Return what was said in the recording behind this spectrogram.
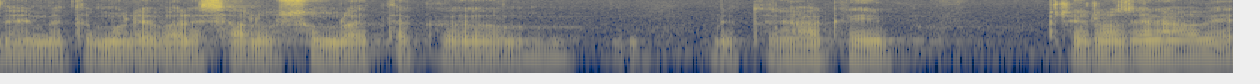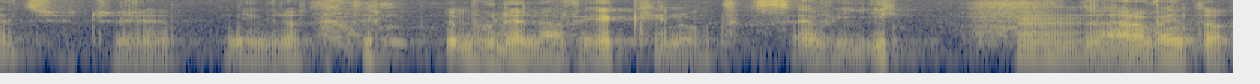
dejme tomu 98 let, tak eh, je to nějaký přirozená věc, že nikdo tady nebude na věky, no, to se ví. Hmm. Zároveň to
